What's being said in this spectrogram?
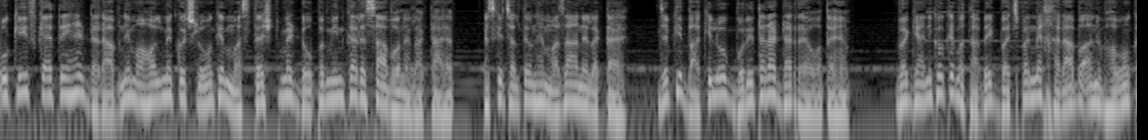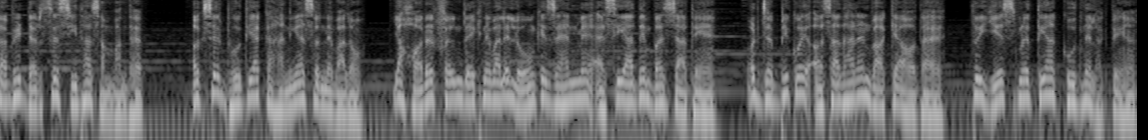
उकीफ कहते हैं, डरावने माहौल में कुछ लोगों के मस्तिष्क में डोपामीन का रिसाव होने लगता है। इसके चलते उन्हें मज़ा आने लगता है, जबकि बाकी लोग बुरी तरह डर रहे होते हैं। वैज्ञानिकों के मुताबिक बचपन में खराब अनुभवों का भी डर से सीधा संबंध है। अक्सर भूतिया कहानियाँ सुनने वालों या हॉरर फ़िल्म देखने वाले लोगों के जहन में ऐसी यादें बस जाते हैं। और जब भी कोई असाधारण वाक्य होता है तो ये स्मृतियाँ कूदने लगते हैं।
